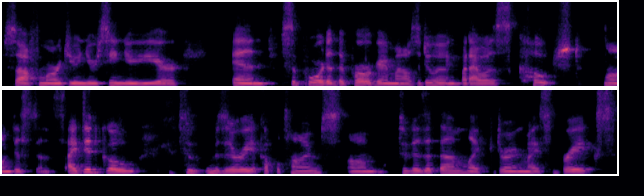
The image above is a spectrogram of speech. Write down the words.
sophomore, junior, senior year and supported the program I was doing, but I was coached long distance. I did go to Missouri a couple times um, to visit them, like during my breaks,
